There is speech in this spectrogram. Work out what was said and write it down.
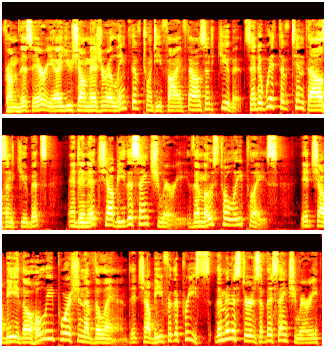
From this area you shall measure a length of twenty five thousand cubits, and a width of ten thousand cubits, and in it shall be the sanctuary, the most holy place. It shall be the holy portion of the land. It shall be for the priests, the ministers of the sanctuary,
